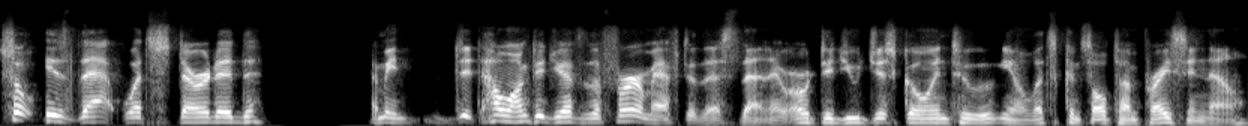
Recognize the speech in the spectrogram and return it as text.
So is that what started? I mean, did, how long did you have the firm after this then? Or did you just go into, you know, let's consult on pricing now?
